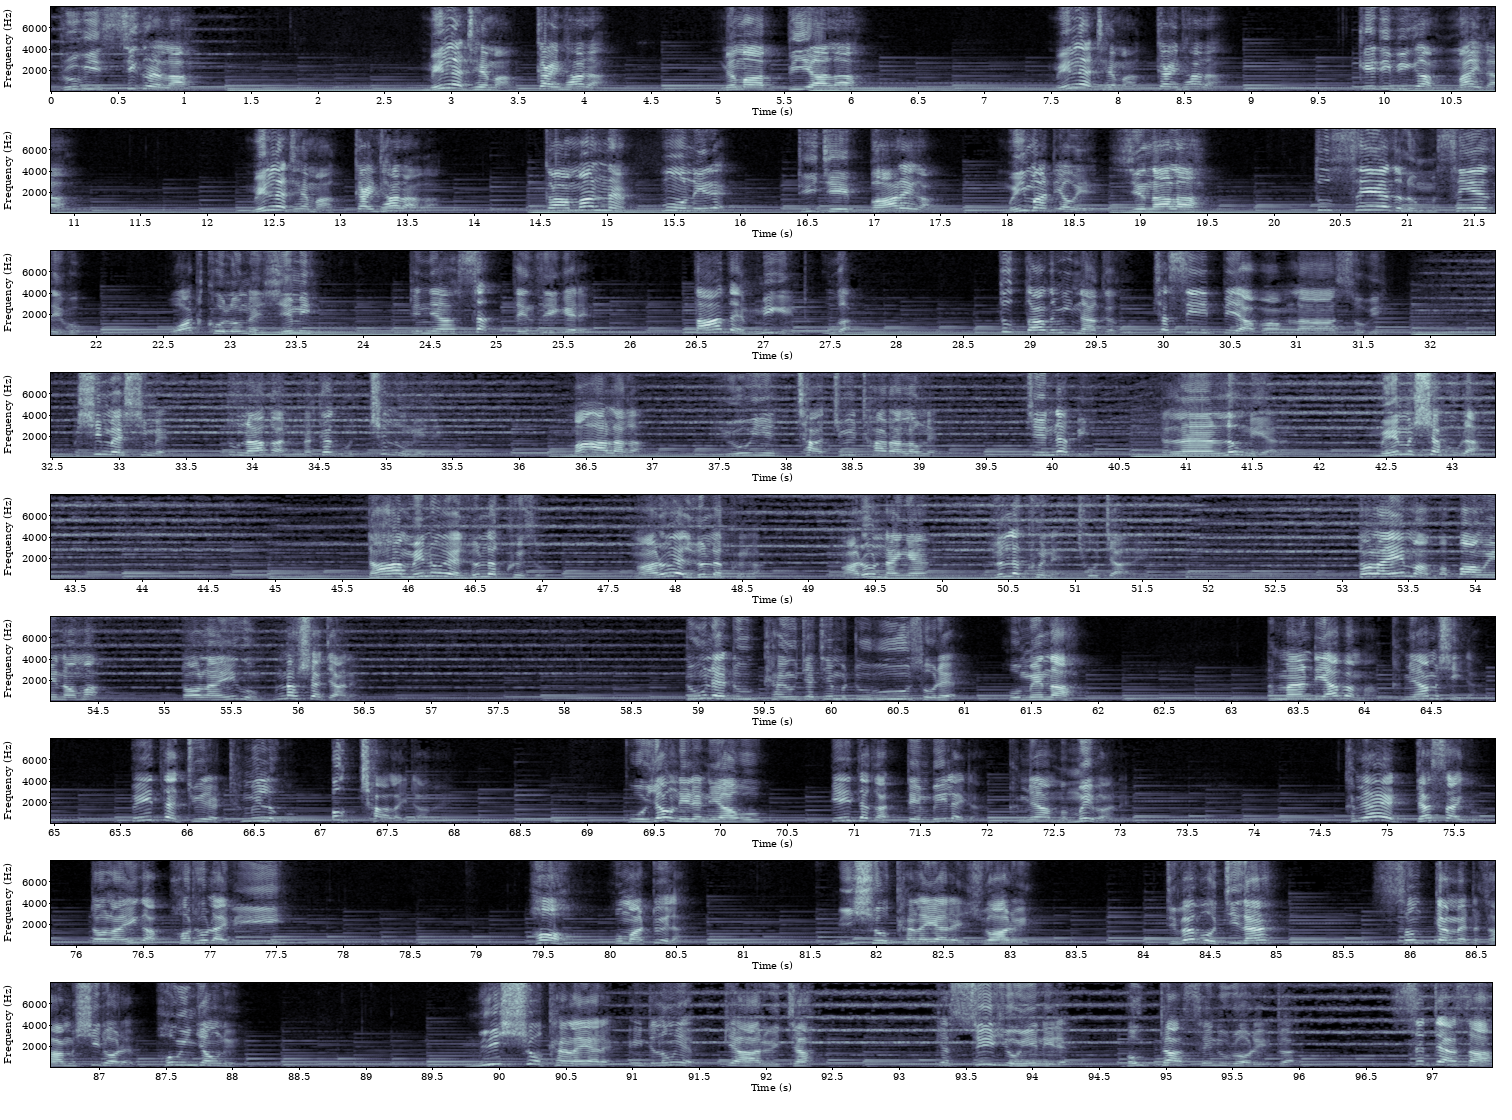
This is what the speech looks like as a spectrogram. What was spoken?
Ruby Secret လားမင်းလက်ထဲမှာကင်ထားတာမြန်မာဘီယာလားမင်းလက်ထဲမှာကင်ထားတာ KDB ကမိုက်လားမင်းလက်ထဲမှာကင်ထားတာကကာမနံမှုန်နေတဲ့ DJ ဘားတဲ့ကမိမတယောက်ရဲ့ရင်သားလား သူဆင်းရဲတယ်လို့မဆင်းရဲစေဖို့ what ခိုလုံးနဲ့ရင်းပြီးပညာဆက်တင်စေခဲ့တဲ့သားတဲ့မိခင်တူကသူ့သားသမီးနာကကိုဖြတ်စီးပြရပါမလားဆိုပြီးမရှိမဲ့ရှိမဲ့သူ့နာကနကက်ကိုချစ်လူနေတယ်မှာမအားလာကရိုးရင်ချကျွေးထားတာလောက်နဲ့ကျေနပ်ပြီးဒလန်လုံနေရတာမင်းမရှက်ဘူးလားဒါမင်းတို့ရဲ့လွတ်လပ်ခွင့်ဆိုငါတို့ရဲ့လွတ်လပ်ခွင့်ကငါတို့နိုင်ငံ လွတ်လပ်ခွင့်နဲ့ချိုးကြတယ်တော်လိုင်းရေးမှာမပါဝင်တော့မှတော်လိုင်းရေးကိုမနှောက်ယှက်ကြနဲ့တူးနဲ့တူခံယူချက်ချင်းမတူဘူးဆိုတဲ့ဟိုမင်းသားအမှန်တရားဘက်မှာခမားမရှိတာပေးသက်ကျွေးတဲ့ထမင်းလုတ်ကိုပုတ်ချလိုက်တာပဲကိုရောက်နေတဲ့နေရာကိုပြေးသက်ကတင်ပေးလိုက်တာခမားမမေ့ပါနဲ့ခမားရဲ့ဓာတ်ဆိုင်ကိုတော်လိုင်းရေးကဖော်ထုတ်လိုက်ပြီဟော ဟိုမှာတွေ့လားမီးရှို့ခံလိုက်ရတဲ့ရွာတွေဒီဘက်ကိုကြည်စမ်းဆုံးကတ်မဲ့တကားမရှိတော့တဲ့ဘုံရင်းချောင်းတွေမီးရှို့ခံလိုက်ရတဲ့အိမ်တလုံးရဲ့ပြာတွေကြားပျက်စီးယုံရင်းနေတဲ့ဗုဒ္ဓဆင်းတုတော်တွေအတွက်စစ်တပ်စာ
